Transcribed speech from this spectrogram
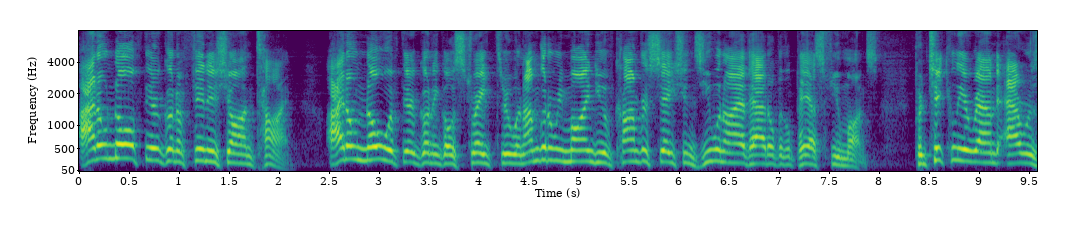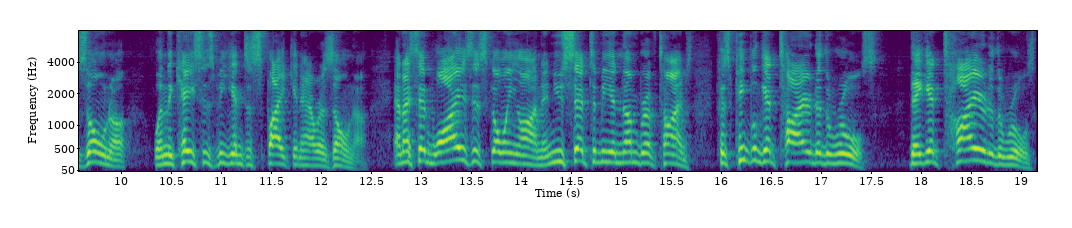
I don't know if they're going to finish on time. I don't know if they're going to go straight through. And I'm going to remind you of conversations you and I have had over the past few months, particularly around Arizona when the cases begin to spike in Arizona. And I said, why is this going on? And you said to me a number of times, because people get tired of the rules. They get tired of the rules.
